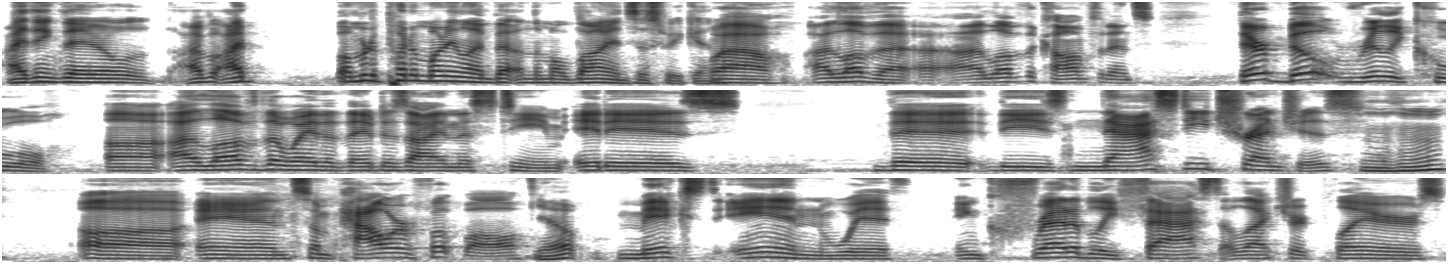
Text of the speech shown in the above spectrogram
I think they'll. I, I, I'm going to put a money line bet on the Lions this weekend. Wow, I love that. I I love the confidence. They're built really cool. Uh, I love the way that they've designed this team. It is the these nasty trenches Mm-hmm. uh, and some power football Yep. mixed in with incredibly fast electric players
